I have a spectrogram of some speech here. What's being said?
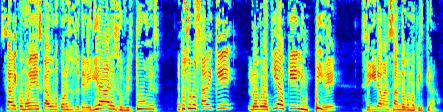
sabe cómo es, cada uno conoce sus debilidades, sus virtudes. Entonces uno sabe qué lo bloquea o qué le impide seguir avanzando como cristiano.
